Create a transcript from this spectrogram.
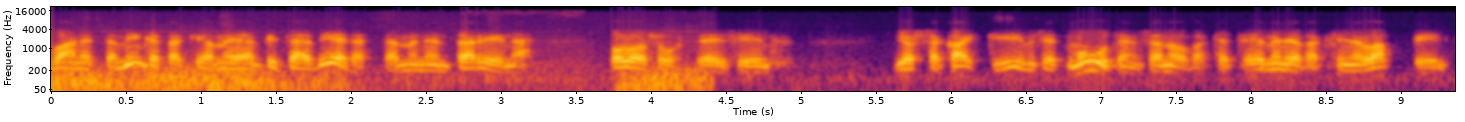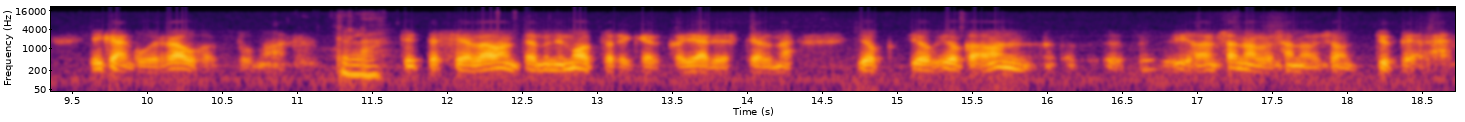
vaan että minkä takia meidän pitää viedä tämmöinen tarinä olosuhteisiin, jossa kaikki ihmiset muuten sanovat, että he menevät sinne Lappiin ikään kuin rauhoittumaan. Kyllä. Sitten siellä on tämmöinen moottorikerkkajärjestelmä, joka on ihan sanalla sanoen, se on typerä.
